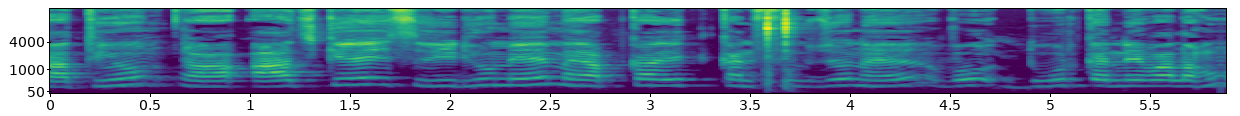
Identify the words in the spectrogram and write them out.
साथियों आज के इस वीडियो में मैं आपका एक कन्फ्यूज़न है, वो दूर करने वाला हूँ।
